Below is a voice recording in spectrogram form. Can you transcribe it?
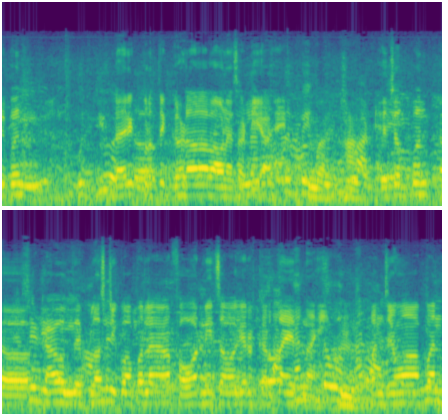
घडाची पण डायरेक्ट प्रत्येक घडाला लावण्यासाठी आहे. बरं हां याच्यात पण काय होतंय प्लास्टिक वापरल्यानं फवारणीचा वगैरे करता येत नाही. पण जेव्हा आपण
